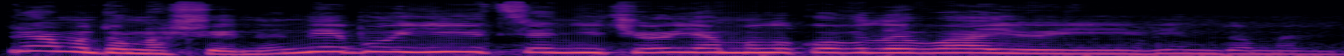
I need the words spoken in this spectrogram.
прямо до машини. Не боїться нічого, я молоко вливаю і він до мене.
